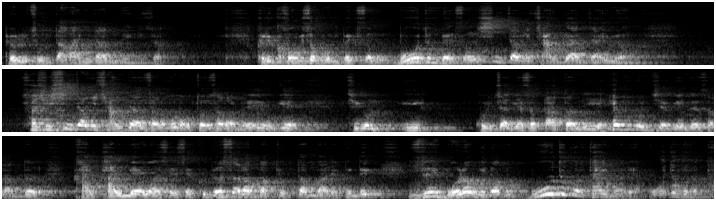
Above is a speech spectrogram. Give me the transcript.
별로 좋은 땅 아니라는 얘기죠. 그리고 거기서 본 백성, 모든 백성은 신장이 장대한 자이며, 사실 신장이 장대한 사람은 어떤 사람이에요? 여기 지금 이 골짜기에서 땄던 이 헤브론 지역에 있는 사람들, 갈, 달메와 세세, 그 몇 사람밖에 없단 말이에요. 근데 이들이 뭐라고 했냐면, 모두 그렇다, 이 말이야. 모두 그렇다.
